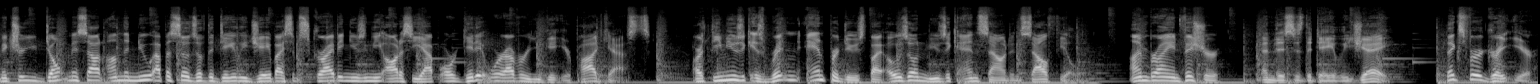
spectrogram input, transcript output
Make sure you don't miss out on the new episodes of The Daily J by subscribing using the Audacy app or get it wherever you get your podcasts. Our theme music is written and produced by Ozone Music and Sound in Southfield. I'm Brian Fisher, and this is The Daily J. Thanks for a great year.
